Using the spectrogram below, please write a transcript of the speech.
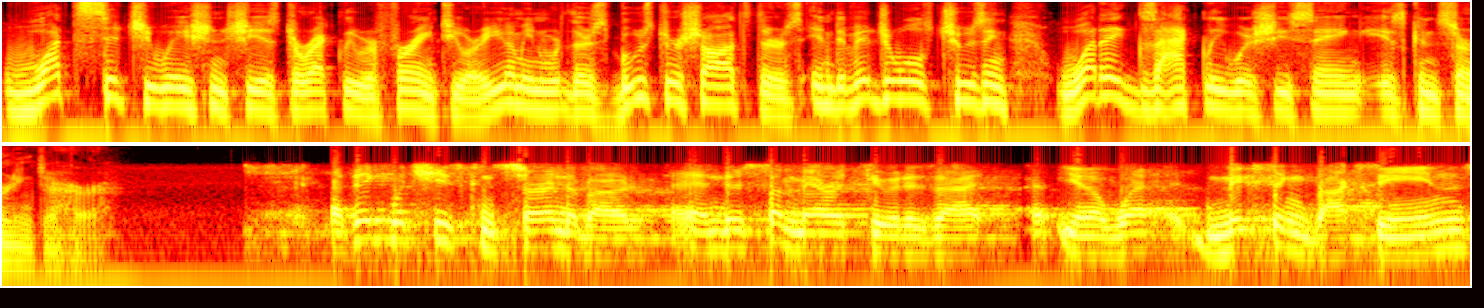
what situation she is directly referring to. Are you? I mean, there's booster shots, there's individuals choosing. What exactly was she saying is concerning to her? I think what she's concerned about, and there's some merit to it, is that you know what, mixing vaccines,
